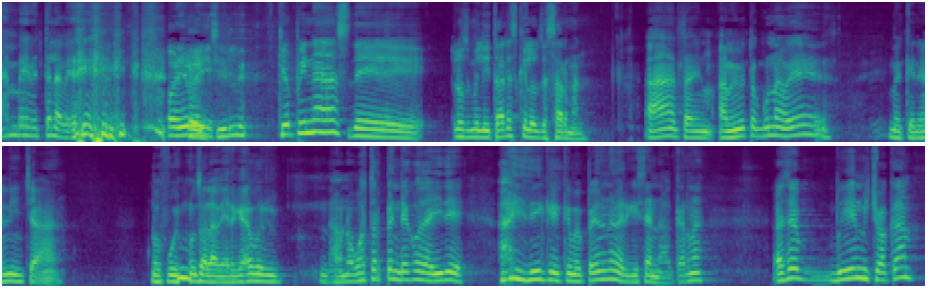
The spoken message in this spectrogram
Hombre, vete a la verga. Oye, güey, chile. ¿qué opinas de los militares que los desarman? Ah, también. A mí me tocó una vez. Me querían linchar. Nos fuimos a la verga, güey. No, no voy a estar pendejo de ahí de... Ay, sí, que, que me peguen una vergüenza. No, carnal. Hace... Vi en Michoacán.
